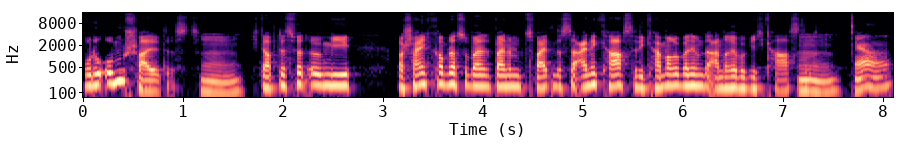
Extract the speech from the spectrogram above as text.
wo du umschaltest. Mm. Ich glaube, das wird irgendwie, wahrscheinlich kommt das so bei, bei einem zweiten, dass der eine Caster die Kamera übernimmt und der andere wirklich castet. Mm. Ja,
